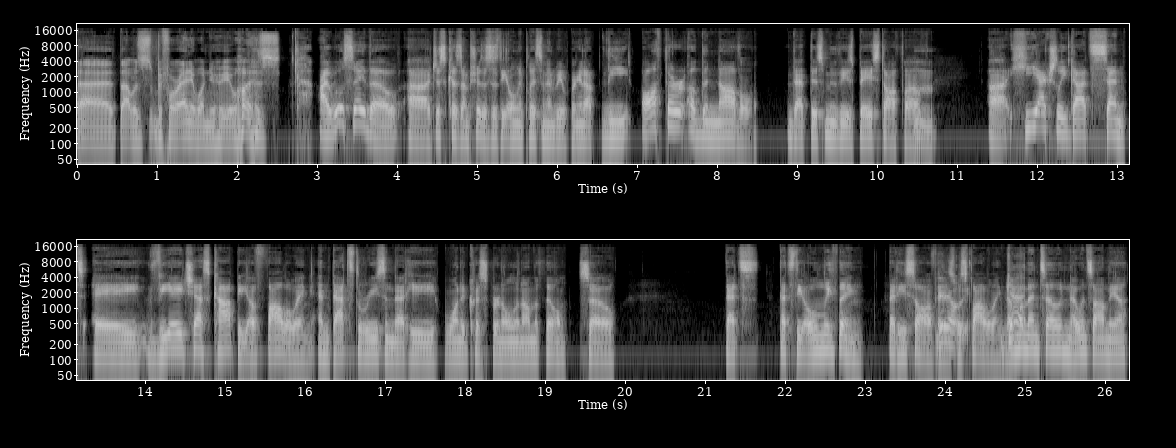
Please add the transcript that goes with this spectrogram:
uh, that was before anyone knew who he was. I will say though, uh, just because I'm sure this is the only place I'm going to be able to bring it up, the author of the novel that this movie is based off of. Hmm. Uh, he actually got sent a VHS copy of Following, and that's the reason that he wanted Christopher Nolan on the film. So that's that's the only thing that he saw of his you know, was following. No get, memento, no insomnia.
